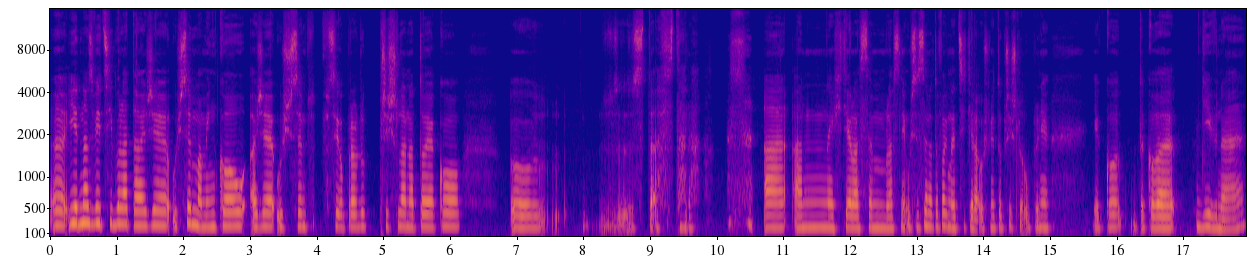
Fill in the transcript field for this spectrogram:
eh, jedna z věcí byla ta, že už jsem maminkou a že už jsem si opravdu přišla na to jako sta, stará. a, a nechtěla jsem vlastně, už jsem se na to fakt necítila, už mě to přišlo úplně jako takové divné,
